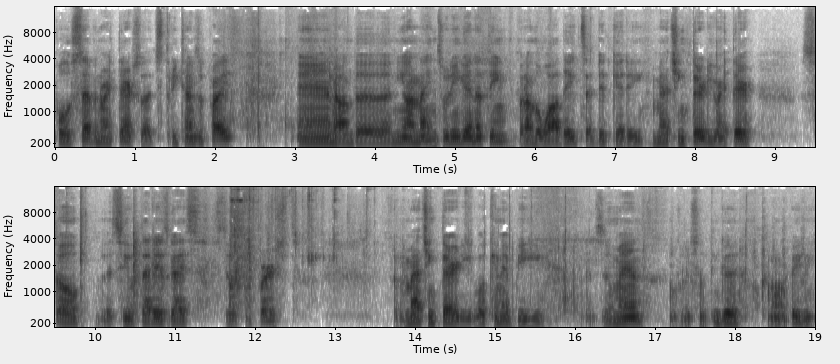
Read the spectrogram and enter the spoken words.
pull a seven right there, so that's three times the price. And on the Neon Nines, we didn't get nothing, but on the Wild Eights, I did get a matching 30 right there. So let's see what that is, guys. Still some first. For the matching 30, what can it be? Let's zoom in. Hopefully something good. Come on, baby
